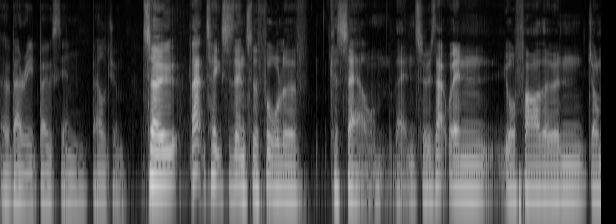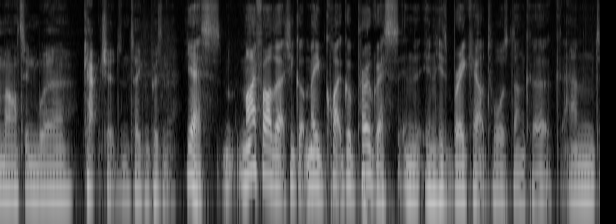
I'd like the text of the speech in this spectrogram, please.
are buried both in Belgium. So that takes us then to the fall of Cassel then. So is that when your father and John Martin were captured and taken prisoner? Yes, my father actually got made quite good progress in in his breakout towards Dunkirk and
